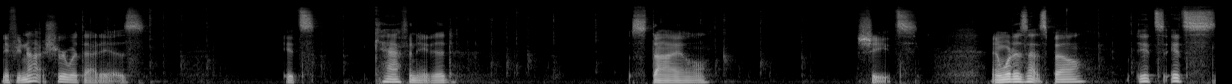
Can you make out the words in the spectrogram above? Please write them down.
And if you're not sure what that is, it's caffeinated style sheets. And what does that spell? It's it's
